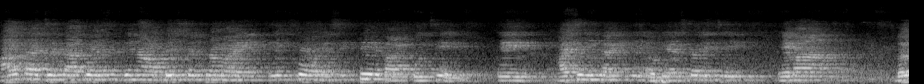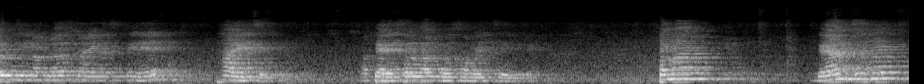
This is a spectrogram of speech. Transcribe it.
આવતા જતા અત્યાર સુધીના અપડેશન પ્રમાણે એકસો અને સિત્તેર બાળકો છે, એ આજની તારીખે અભ્યાસ કરે છે. એમાં દરરોજીમાં પ્લસ માઇનસ એ થાય છે. અત્યારે શરૂઆતનો સમય છે. તમામ ગ્રામજનો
